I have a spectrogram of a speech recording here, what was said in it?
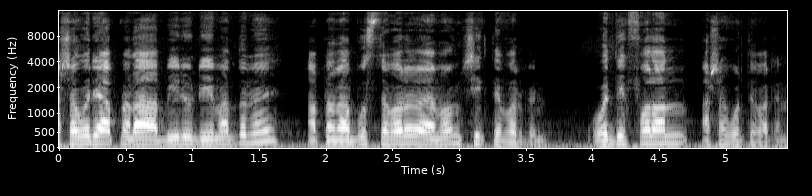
আশা করি আপনারা ভিডিওটির মাধ্যমে আপনারা বুঝতে পারবেন এবং শিখতে পারবেন। অধিক ফলন আশা করতে পারেন।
